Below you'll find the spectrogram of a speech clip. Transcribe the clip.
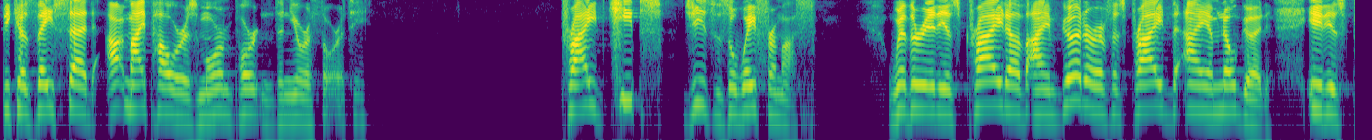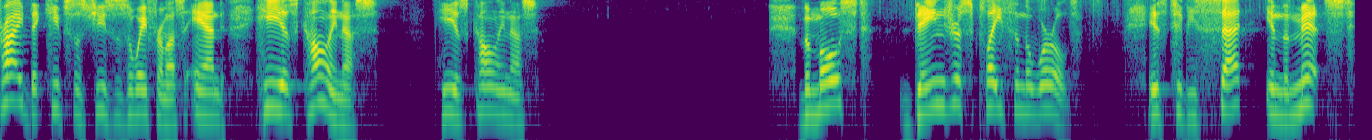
because they said, uh, My power is more important than your authority. Pride keeps Jesus away from us. Whether it is pride of I am good or if it's pride that I am no good, it is pride that keeps us Jesus away from us. And He is calling us. He is calling us. The most dangerous place in the world is to be set in the midst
